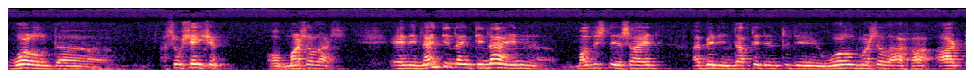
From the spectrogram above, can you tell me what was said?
World uh, Association of Martial Arts. And in 1999, uh, modesty aside, I've been inducted into the World Martial Ar- Art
